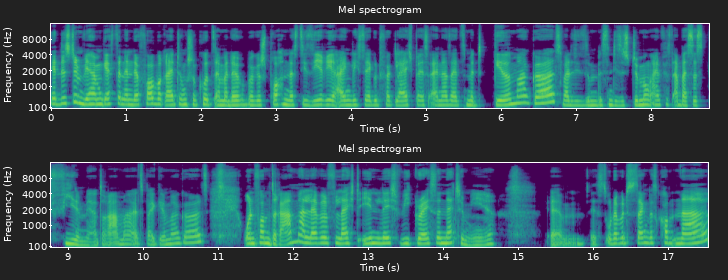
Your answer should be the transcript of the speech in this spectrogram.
ja, das stimmt. Wir haben gestern in der Vorbereitung schon kurz einmal darüber gesprochen, dass die Serie eigentlich sehr gut vergleichbar ist. Einerseits mit Gilmore Girls, weil sie so ein bisschen diese Stimmung einfließt, aber es ist viel mehr Drama als bei Gilmore Girls. Und vom Drama-Level vielleicht ähnlich wie Grey's Anatomy ähm, ist. Oder würdest du sagen, das kommt nahe?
